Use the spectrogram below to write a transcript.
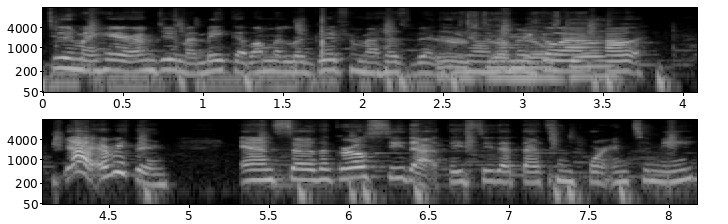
doing my hair, I'm doing my makeup, I'm gonna look good for my husband, Hair's you know, and done, I'm gonna go done. out. Yeah, everything. And so the girls see that. They see that that's important to me.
